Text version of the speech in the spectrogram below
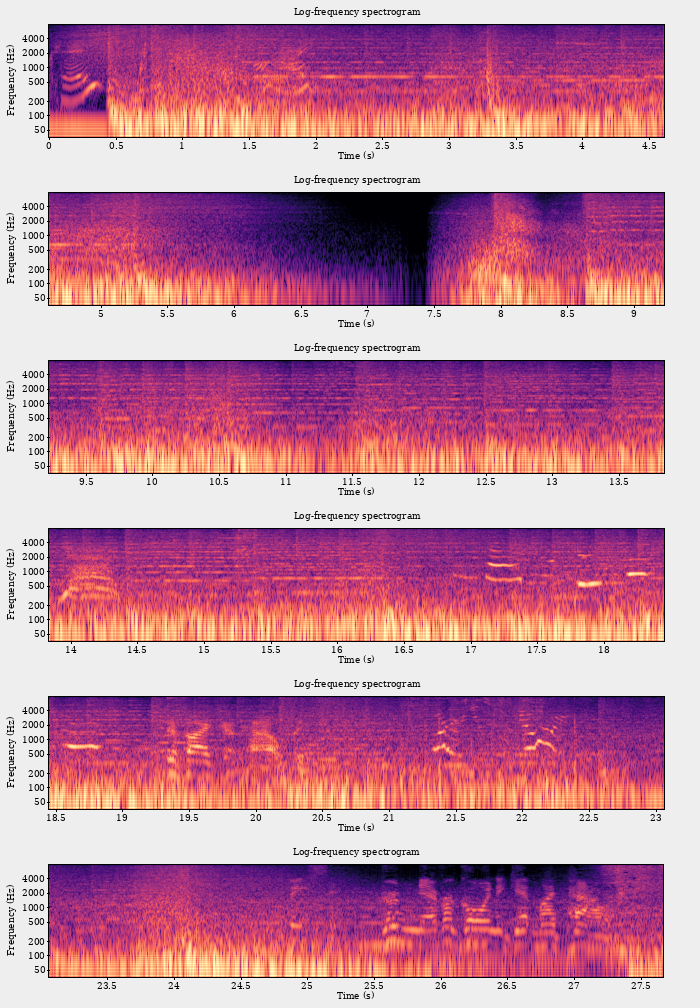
Okay. Alright. Yes! If I can help it. What are you doing? Face it, you're never going to get my power.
